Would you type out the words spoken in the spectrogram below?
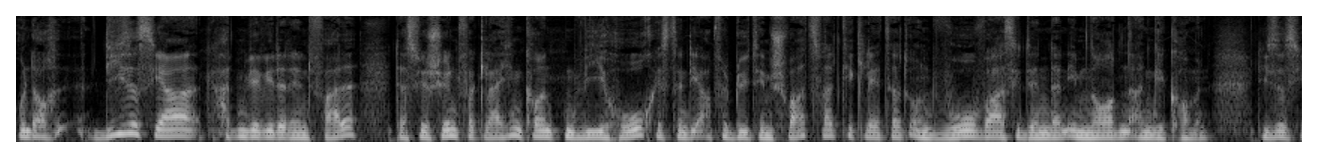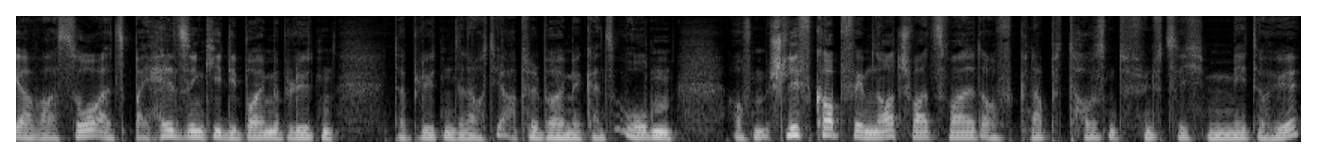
Und auch dieses Jahr hatten wir wieder den Fall, dass wir schön vergleichen konnten, wie hoch ist denn die Apfelblüte im Schwarzwald geklettert und wo war sie denn dann im Norden angekommen. Dieses Jahr war es so, als bei Helsinki die Bäume blühten, da blühten dann auch die Apfelbäume ganz oben auf dem Schliffkopf im Nordschwarzwald auf knapp 1050 Meter Höhe.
